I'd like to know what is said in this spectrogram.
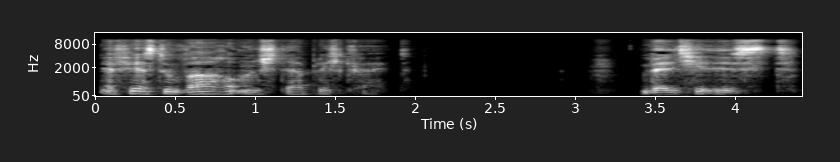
erfährst du wahre Unsterblichkeit, welche ist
